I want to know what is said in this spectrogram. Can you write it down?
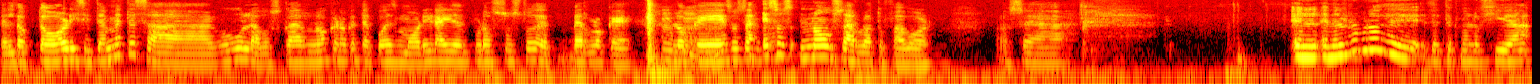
el doctor y si te metes a Google a buscarlo, creo que te puedes morir ahí del puro susto de ver lo que lo que es, o sea, eso es no usarlo a tu favor. O sea, en, en el rubro de, de, tecnología,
